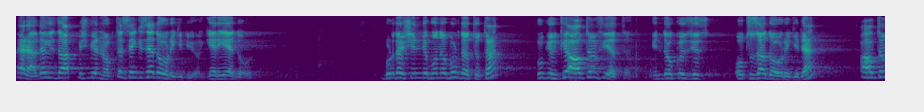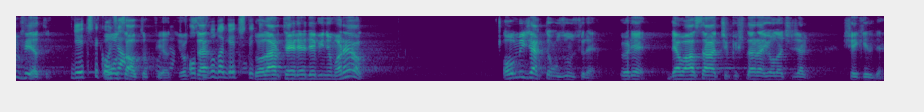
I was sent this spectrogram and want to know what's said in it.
Herhalde %61.8'e doğru gidiyor, geriye doğru. Burada şimdi bunu burada tutan bugünkü altın fiyatı. 1930'a doğru giden altın fiyatı. Geçtik hocam. Ons altın fiyatı. Yoksa 30'u da geçtik. dolar TL'de bir numara yok. Olmayacak da uzun süre. Öyle devasa çıkışlara yol açacak şekilde.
